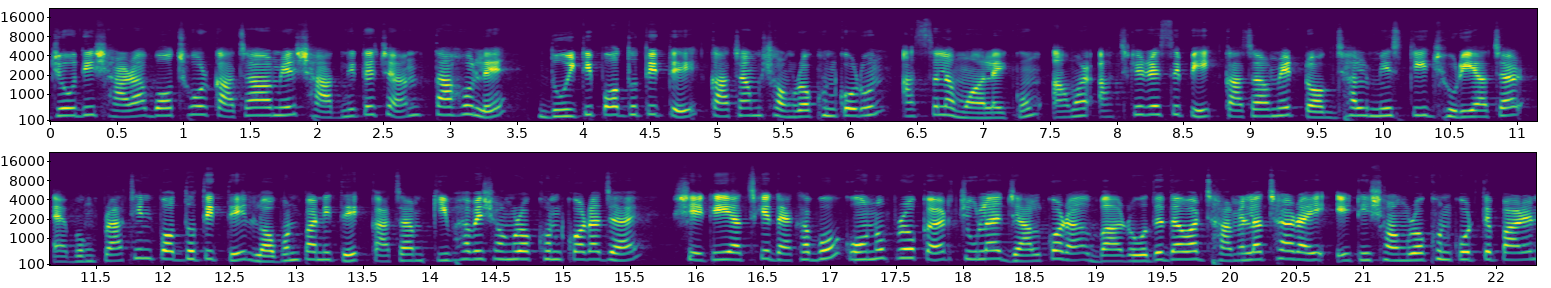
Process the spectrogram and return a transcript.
যদি সারা বছর কাঁচা আমের স্বাদ নিতে চান, তাহলে দুইটি পদ্ধতিতে কাঁচা আম সংরক্ষণ করুন। আসসালামু আলাইকুম। আমার আজকের রেসিপি কাঁচা আমের টকঝাল মিষ্টি, ঝুরি আচার এবং প্রাচীন পদ্ধতিতে লবণ পানিতে কাঁচা আম কীভাবে সংরক্ষণ করা যায়, সেটি আজকে দেখাবো। কোনো প্রকার চুলায় জাল করা বা রোদে দেওয়ার ঝামেলা ছাড়াই এটি সংরক্ষণ করতে পারেন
